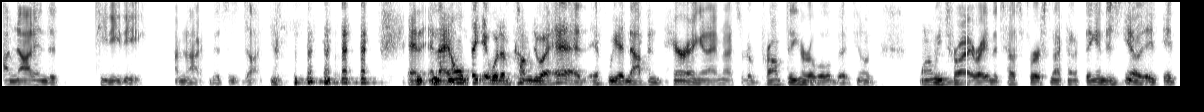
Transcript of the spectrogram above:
I'm not into TDD. I'm not. This is done." and and I don't think it would have come to a head if we had not been pairing, and I'm not sort of prompting her a little bit. You know, why don't we try writing the test first and that kind of thing, and just you know, it it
